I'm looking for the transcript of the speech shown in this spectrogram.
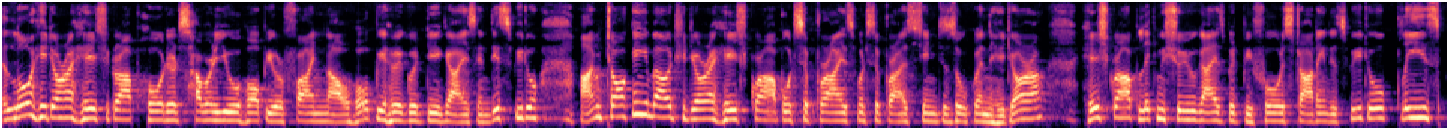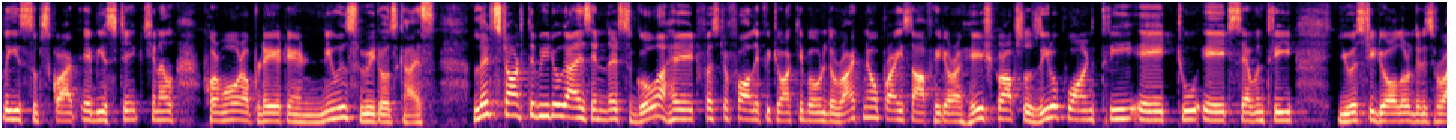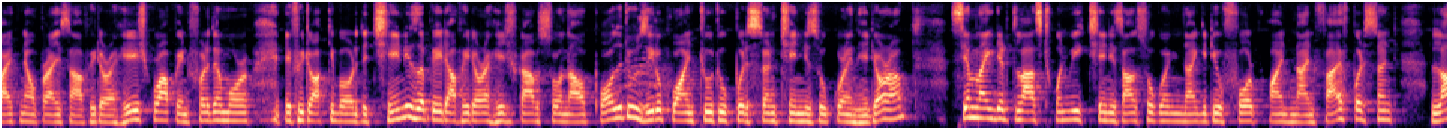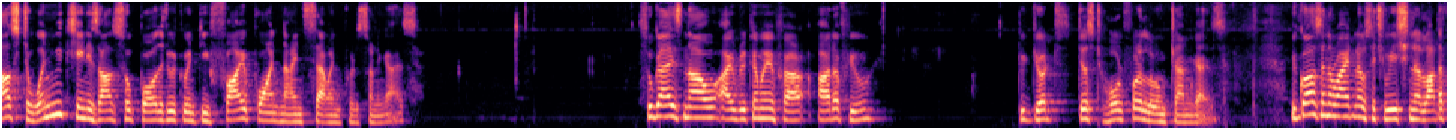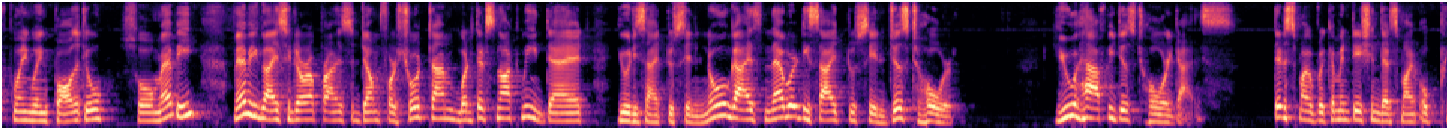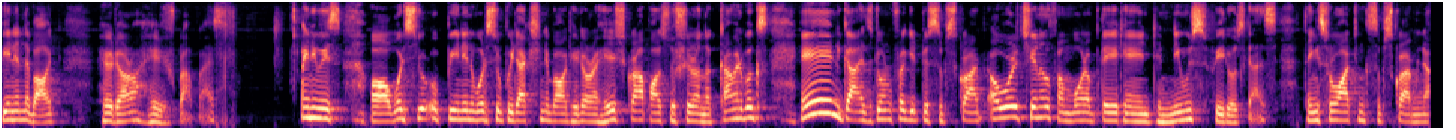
Hello Hedera Hashgraph holders, how are you? Hope you're fine now. Hope you have a good day guys. In this video, I'm talking about Hedera Hashgraph. What surprise, what surprise changes occur in Hedera Hashgraph. Let me show you guys, but before starting this video, please, please subscribe ABS Tech channel for more update and news videos guys. Let's start the video guys and let's go ahead. First of all, if we talk about the right now price of Hedera Hashgraph, so 0.382873 USD dollar, that is right now price of Hedera Hedera Hashgraph and furthermore if we talk about the changes update of Hedera Hashgraph so now positive positive 0.22 percent changes occur in Hedera same like that last one week chain is also going negative 4.95 percent. Last one week chain is also positive 25.97 percent guys. So guys now i recommend for all of you to just just hold for a long time guys because in the right now situation a lot of coin going positive. So maybe maybe you guys hit a price dump for short time but that's not mean that you decide to sell. No guys never decide to sell. Just hold. You have to just hold guys. That's my recommendation. That's my opinion about hedera hashgraph guys anyways uh, what's your opinion? What's your prediction about it or a Hashgraph also share on the comment box. And guys don't forget to subscribe our channel for more update and news videos guys. Thanks for watching. Subscribe now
